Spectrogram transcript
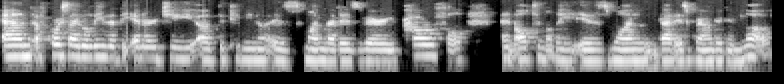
And of course, I believe that the energy of the Camino is one that is very powerful and ultimately is one that is grounded in love.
